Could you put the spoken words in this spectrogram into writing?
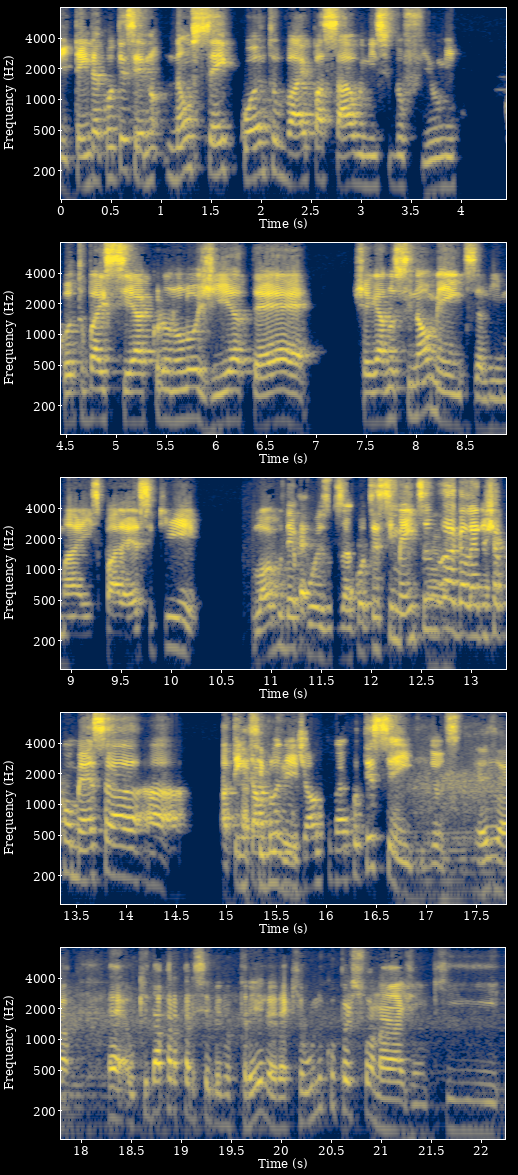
e tende a acontecer. Não, não sei quanto vai passar o início do filme, quanto vai ser a cronologia até chegar nos finalmente ali, mas parece que logo depois dos acontecimentos, é. a galera já começa a, a tentar a planejar o que vai acontecer, entendeu? Exato. É, o que dá para perceber no trailer é que o único personagem que,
